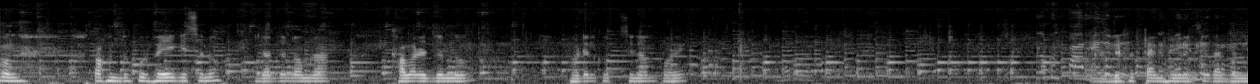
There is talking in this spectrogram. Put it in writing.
এবং তখন দুপুর হয়ে গেছিল, যার জন্য আমরা খাবারের জন্য হোটেল করছিলাম পরে। দেখুর টাইম হয়ে গেছে, তার জন্য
